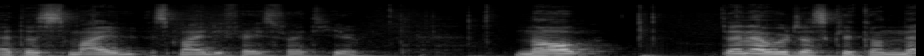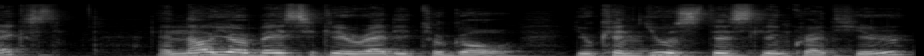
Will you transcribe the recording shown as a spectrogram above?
add a smile, smiley face right here. Now then I will just click on next and now you're basically ready to go. You can use this link right here.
